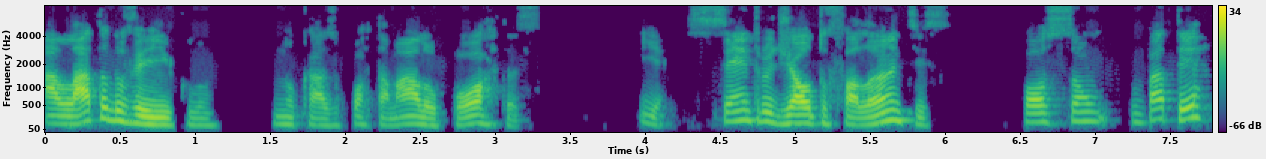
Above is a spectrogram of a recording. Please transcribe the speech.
a lata do veículo, no caso porta-mala ou portas, e centro de alto-falantes possam bater,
